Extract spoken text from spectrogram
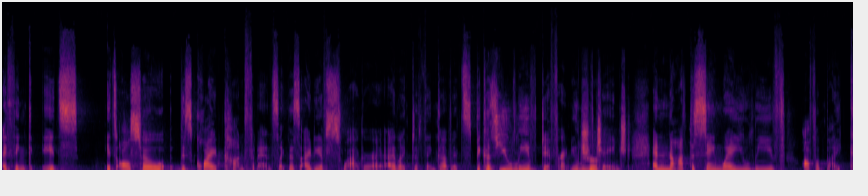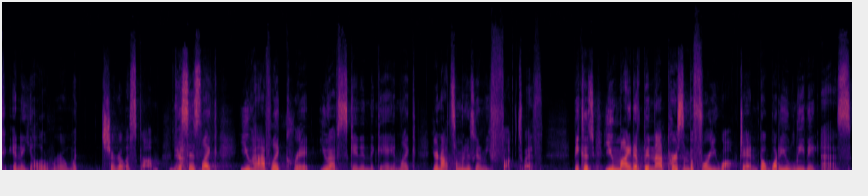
I think it's it's also this quiet confidence, like this idea of swagger. I, I like to think of it's because you leave different, you leave Sure. changed, and not the same way you leave off a bike in a yellow room with sugarless gum. This is like you have like grit, you have skin in the game. Like you're not someone who's gonna be fucked with. Because you might have been that person before you walked in, but what are you leaving as?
